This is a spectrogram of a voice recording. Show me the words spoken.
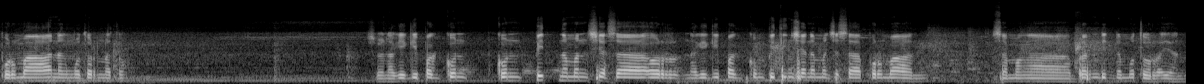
pormahan ng motor na to. So nakikipag-compete naman siya sa or nakikipag-competensya naman siya sa pormahan sa mga branded na motor ayan.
